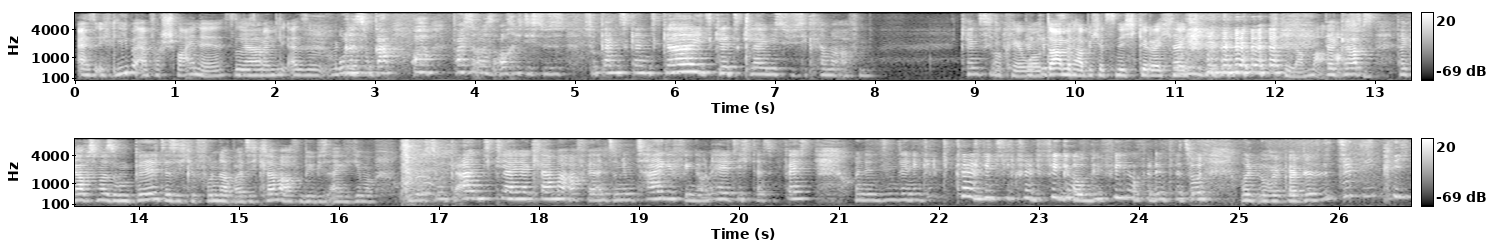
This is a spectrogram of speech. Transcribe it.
Also ich liebe einfach Schweine. So Ja. mein, also Oder sogar, oh, weißt du, was auch richtig süß ist? So ganz, ganz, ganz, ganz kleine, süße Klammeraffen. Kennst du die? Okay, Da wow, damit habe ich jetzt nicht gerechnet. Klammer. Da gab es da gab's mal so ein Bild, das ich gefunden habe, als ich Klammeraffenbabys eingegeben habe. Und da ist so ein ganz kleiner Klammeraffe an so einem Zeigefinger und hält sich da so fest. Und dann sind seine ganz kleinen, winzig kleinen Finger um den Finger von der Person. Und oh mein Gott, das ist so niedlich.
